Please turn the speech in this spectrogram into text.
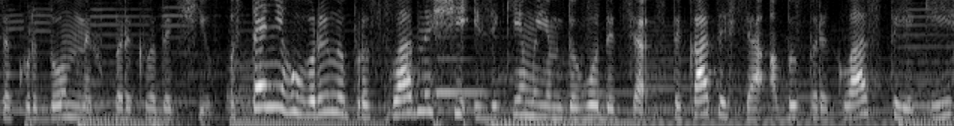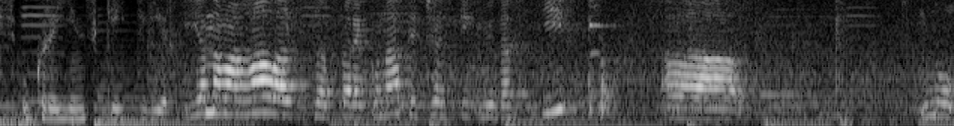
закордонних перекладачів. Останні говорили про складнощі, із якими їм доводиться стикатися, аби перекласти якийсь український твір. Я намагалася переконати чеських видавців, а, ну,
